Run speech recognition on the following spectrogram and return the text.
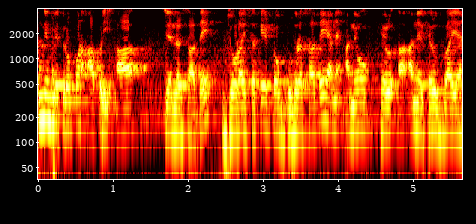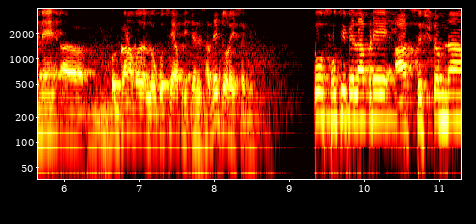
અન્ય મિત્રો પણ આપણી આ ચેનલ સાથે જોડાઈ શકે, ટોપ ગુજરાત સાથે અને અન્ય ખેડૂત અન્ય ખેડૂતભાઈ અને ઘણા બધા લોકો છે આપણી ચેનલ સાથે જોડાઈ શકે. તો સૌથી પહેલાં આપણે આ સિસ્ટમના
